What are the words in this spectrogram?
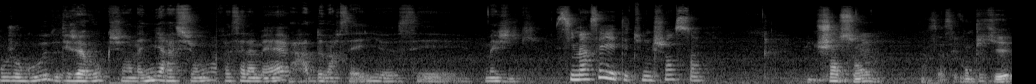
Rouge au Goude. Et j'avoue que je suis en admiration face à la mer. La rade de Marseille, euh, c'est magique. Si Marseille était une chanson Une chanson C'est assez compliqué.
